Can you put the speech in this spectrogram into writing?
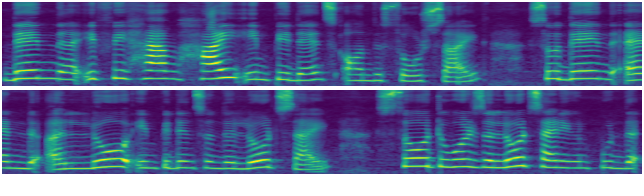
then if we have high impedance on the source side, so then and a low impedance on the load side, so towards the load side you can put the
